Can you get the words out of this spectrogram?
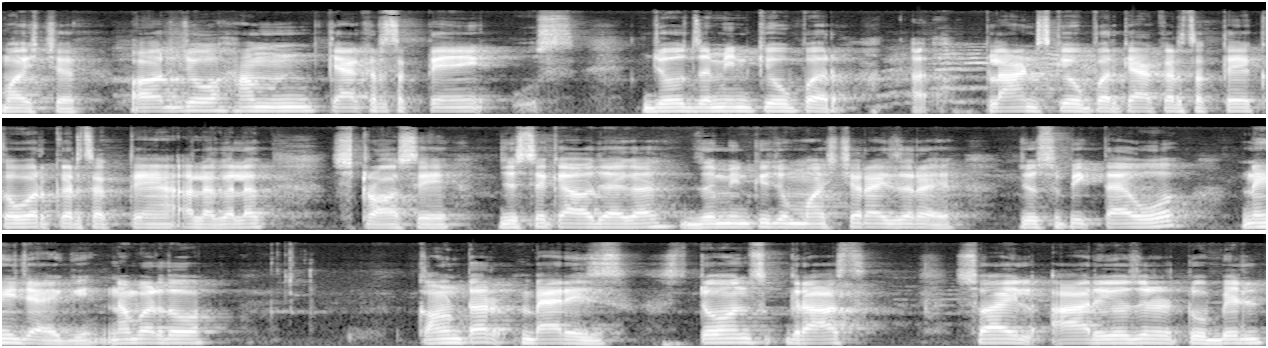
moisture और जो हम क्या कर सकते हैं, उस, जो ज़मीन के ऊपर प्लांट्स के ऊपर क्या कर सकते हैं कवर कर सकते हैं अलग अलग स्ट्रॉ से, जिससे क्या हो जाएगा, ज़मीन की जो मॉइस्चराइज़र है, जो सुपिकता है, वो नहीं जाएगी। नंबर दो contour barriers stones grass soil are used to build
